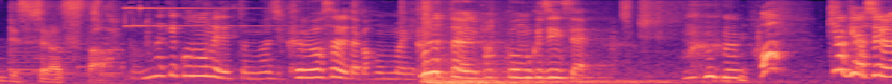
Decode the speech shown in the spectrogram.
ディスシェラスター。どんだけこのオメデットにマジ狂わされたかほんまに。狂ったようにパックを向く人生。あキラキラしてる。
